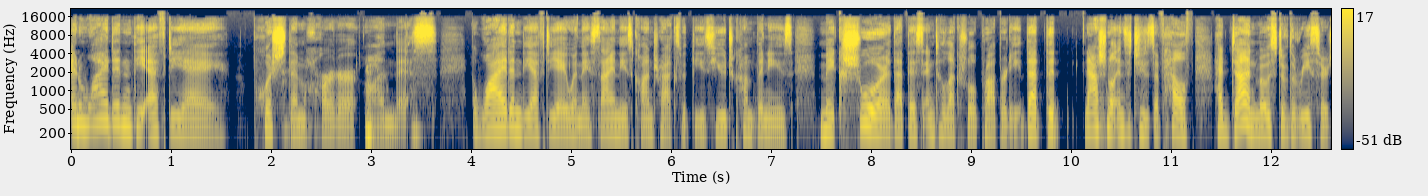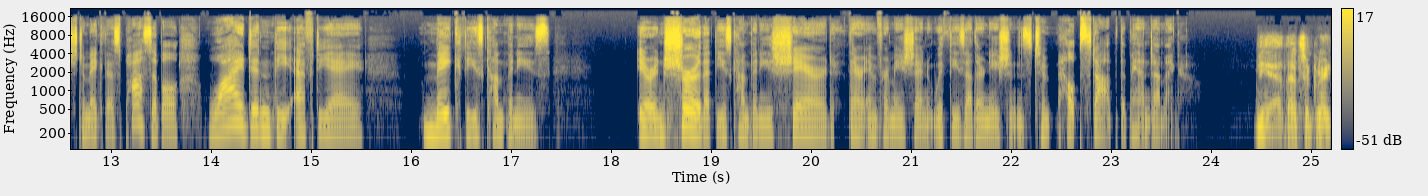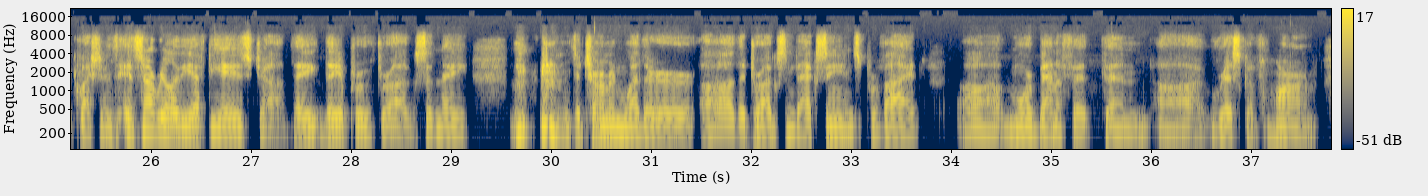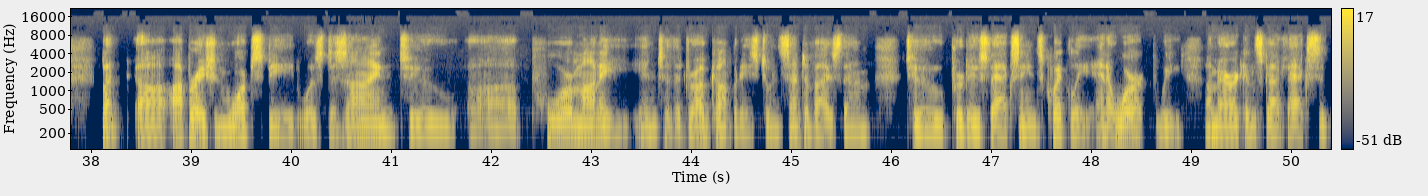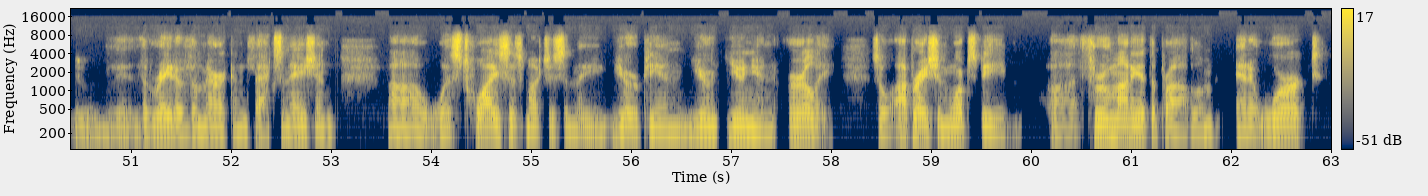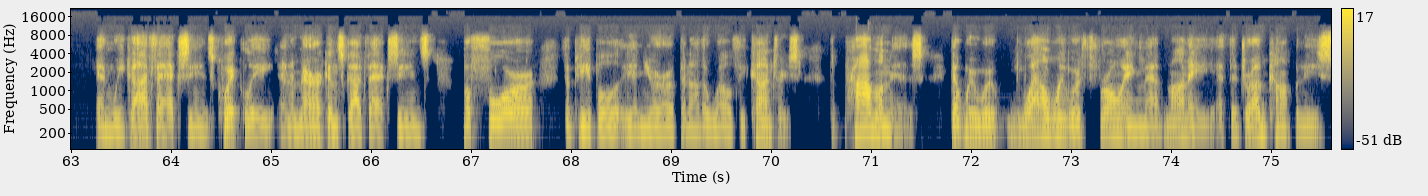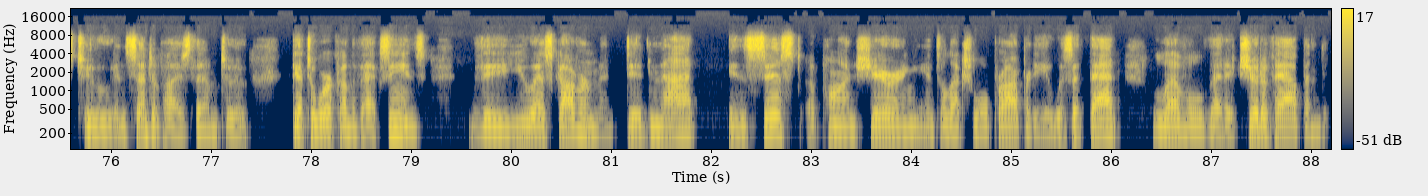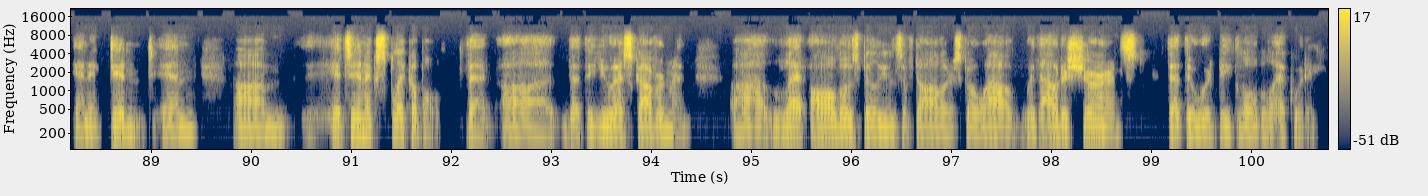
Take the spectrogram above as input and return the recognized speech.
And why didn't the FDA push them harder on this? Why didn't the FDA, when they signed these contracts with these huge companies, make sure that this intellectual property, that the National Institutes of Health had done most of the research to make this possible? Why didn't the FDA make these companies or ensure that these companies shared their information with these other nations to help stop the pandemic? Yeah, that's a great question. It's not really the FDA's job. They they approve drugs and they determine whether uh, the drugs and vaccines provide uh, more benefit than uh, risk of harm. But uh, Operation Warp Speed was designed to uh, pour money into the drug companies to incentivize them to produce vaccines quickly, and it worked. We Americans got vaccine. The, the rate of American vaccination uh, was twice as much as in the European U- Union early. So Operation Warp Speed uh, threw money at the problem, and it worked and we got vaccines quickly, and Americans got vaccines before the people in Europe and other wealthy countries. The problem is that we were, while we were throwing that money at the drug companies to incentivize them to get to work on the vaccines, the US government did not insist upon sharing intellectual property. It was at that level that it should have happened, and it didn't. And um, it's inexplicable that uh, that the U.S. government uh, let all those billions of dollars go out without assurance that there would be global equity.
